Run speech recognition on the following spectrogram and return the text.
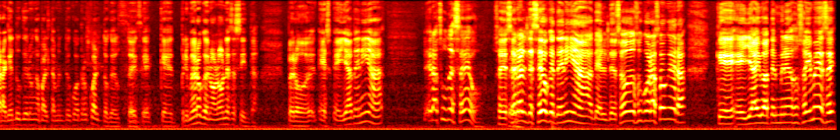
¿Para qué tú quieres un apartamento de cuatro cuartos? Que usted, que, que primero que no lo necesita. Pero es- ella tenía, era su deseo. O sea, ese Sí. era el deseo que tenía, el deseo de su corazón era que ella iba a terminar esos seis meses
